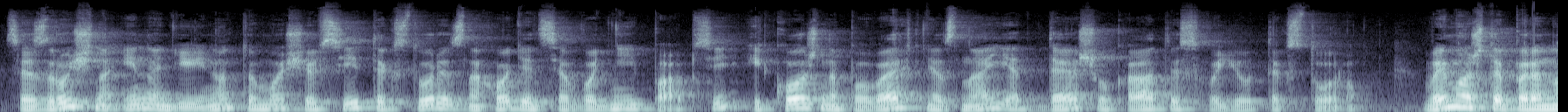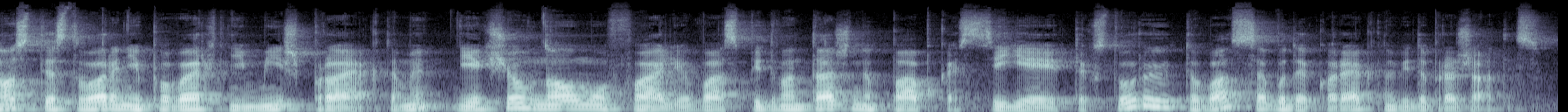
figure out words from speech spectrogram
Це зручно і надійно, тому що всі текстури знаходяться в одній папці, і кожна поверхня знає, де шукати свою текстуру. Ви можете переносити створені поверхні між проектами, якщо в новому файлі у вас підвантажена папка з цією текстурою, то у вас все буде коректно відображатись.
